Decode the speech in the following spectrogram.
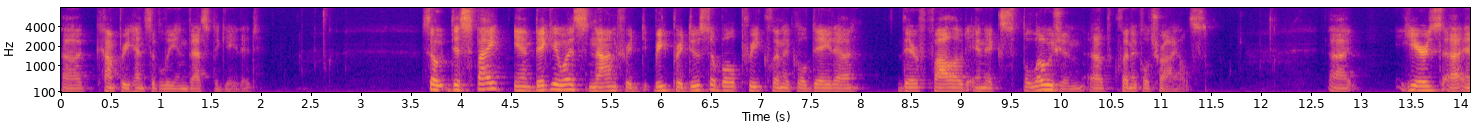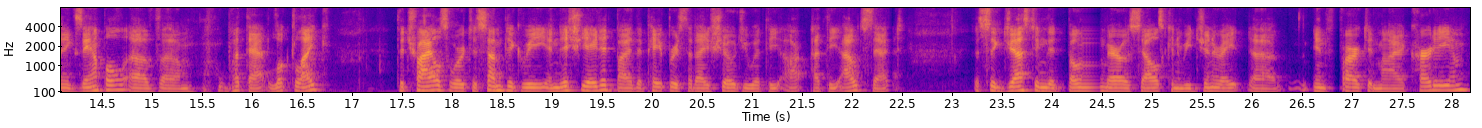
uh, comprehensively investigated. So, despite ambiguous, non reproducible preclinical data, there followed an explosion of clinical trials. Uh, here's uh, an example of um, what that looked like. The trials were to some degree initiated by the papers that I showed you at the, uh, at the outset, suggesting that bone marrow cells can regenerate uh, infarcted myocardium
